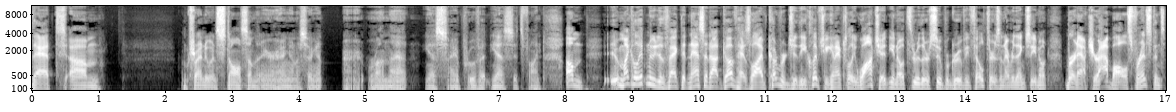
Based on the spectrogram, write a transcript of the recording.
that um, I'm trying to install something here. Hang on a second. All right, run that. Yes, I approve it. Yes, it's fine. Um, Michael hit me to the fact that NASA.gov has live coverage of the eclipse. You can actually watch it, you know, through their super groovy filters and everything, so you don't burn out your eyeballs, for instance.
